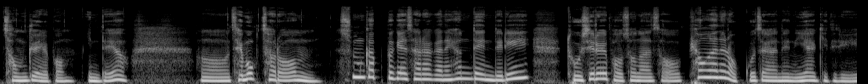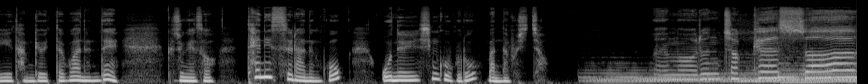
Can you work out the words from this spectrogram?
정규 앨범인데요. 어, 제목처럼 숨가쁘게 살아가는 현대인들이 도시를 벗어나서 평안을 얻고자 하는 이야기들이 담겨 있다고 하는데 그중에서 테니스라는 곡 오늘 신곡으로 만나보시죠. 왜 모른 척했어?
